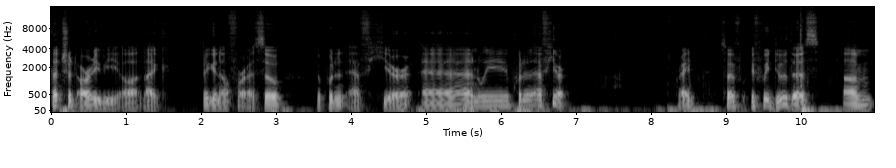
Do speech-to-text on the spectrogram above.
That should already be uh, like big enough for us. So we put an F here and we put an F here, right? So if, if we do this, um,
